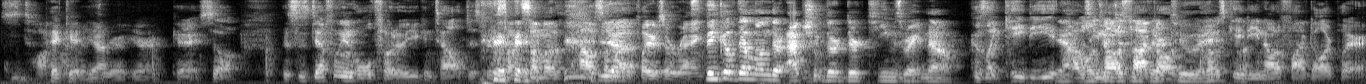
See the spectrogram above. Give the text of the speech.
Just Pick it, yeah. through it here. Okay, so this is definitely an old photo. You can tell just based on some of how some Yeah. of the players are ranked. think of them on their actual their their teams right now. Because like KD, Yeah, how is he not a five dollar? too, eh? How is KD not a five dollar player?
